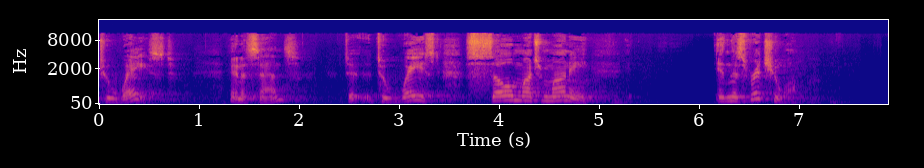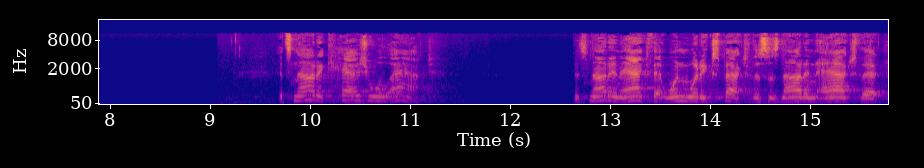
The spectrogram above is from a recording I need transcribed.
to waste, in a sense, to, to waste so much money in this ritual. It's not a casual act. It's not an act that one would expect. This is not an act that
